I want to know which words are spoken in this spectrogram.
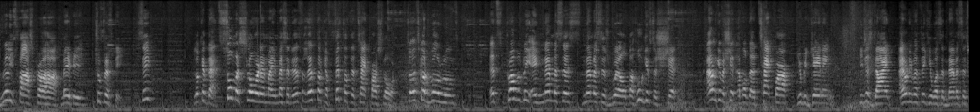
really fast Praha, maybe 250. See? Look at that. So much slower than my Immensity. That's, that's like a fifth of the attack bar slower. So it's got Will Runes. It's probably a Nemesis, Nemesis Will, but who gives a shit? I don't give a shit about the attack bar you'll be gaining. He just died. I don't even think he was a Nemesis,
